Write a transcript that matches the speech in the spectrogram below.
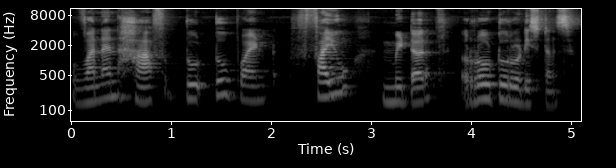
one and half to 2.5 meter row to row distance.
